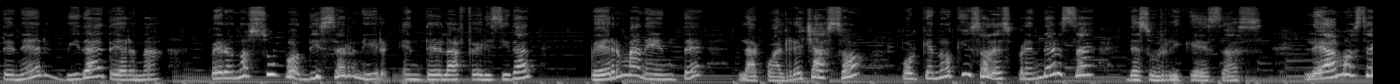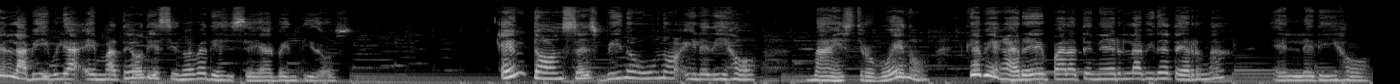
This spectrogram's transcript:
tener vida eterna, pero no supo discernir entre la felicidad permanente, la cual rechazó porque no quiso desprenderse de sus riquezas. Leamos en la Biblia en Mateo 19, 16 al 22. Entonces vino uno y le dijo, Maestro bueno, ¿qué bien haré para tener la vida eterna? Él le dijo,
